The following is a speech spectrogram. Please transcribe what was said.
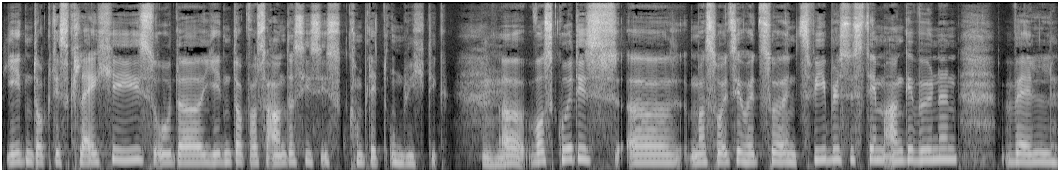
jeden Tag das Gleiche ist oder jeden Tag was anderes ist, ist komplett unwichtig. Äh, Was gut ist, äh, man soll sich halt so ein Zwiebelsystem angewöhnen, weil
